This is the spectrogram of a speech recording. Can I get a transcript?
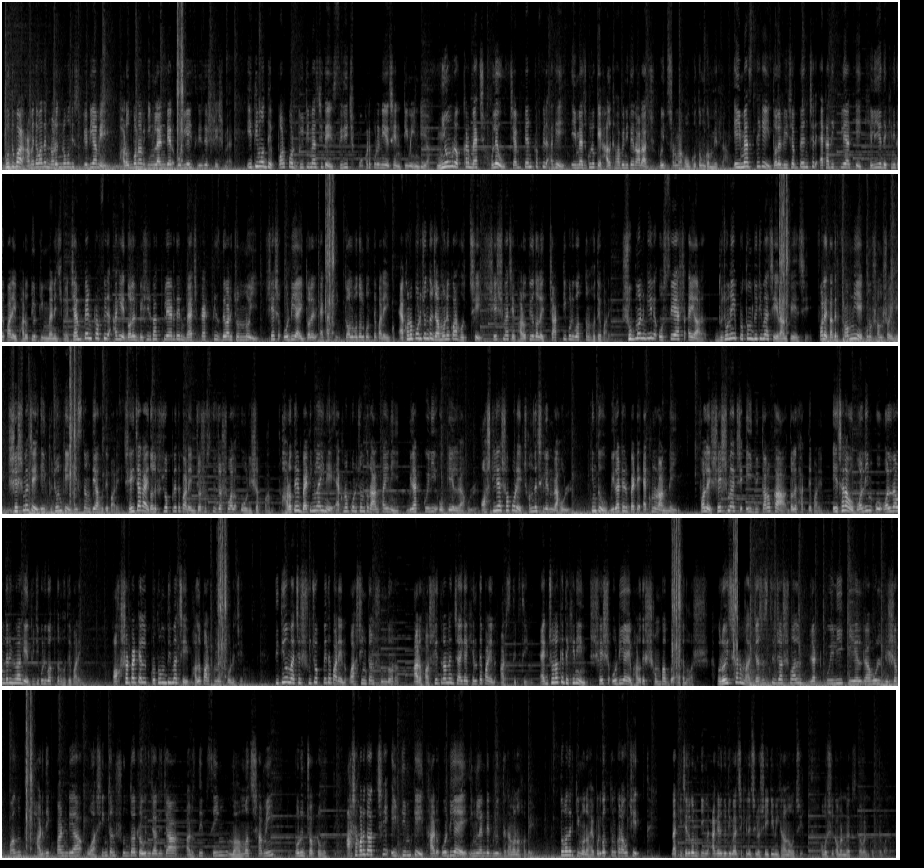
বুধবার আহমেদাবাদের নরেন্দ্র মোদী স্টেডিয়ামে ভারত বনাম ইংল্যান্ডের ওডিআই সিরিজের শেষ ম্যাচ। ইতিমধ্যে পরপর দুইটি ম্যাচ জিতে সিরিজ পকেটে করে নিয়েছেন টিম ইন্ডিয়া। নিয়ম রক্ষার ম্যাচ হলেও চ্যাম্পিয়ন ট্রফির আগে এই ম্যাচগুলোকে হালকাভাবে নিতে নারাজ রোহিত শর্মা ও গৌতম গম্ভীররা। এই ম্যাচ থেকেই দলের রিজার্ভ বেঞ্চের একাধিক প্লেয়ারকে খেলিয়ে দেখে নিতে পারে ভারতীয় টিম ম্যানেজমেন্ট। চ্যাম্পিয়ন ট্রফির আগে দলের বেশিরভাগ প্লেয়ারদের ম্যাচ প্র্যাকটিস দেওয়ার জন্যই শেষ ওডিআই দলের একাধিক দল বদল করতে পারে। এখনও পর্যন্ত যা মনে করা হচ্ছে, শেষ ম্যাচে ভারতীয় দলের চারটি পরিবর্তন হতে পারে। শুভমন গিল ও শ্রেয়াস আয়ার দুজনেই প্রথম দুটি ম্যাচে রান পেয়েছে, ফলে তাদের ফর্ম নিয়ে কোনো সংশয় নেই। শেষ ম্যাচে এই দুজনকেই বিশ্রাম দেওয়া হতে পারে। সেই জায়গায় দলে সুযোগ পেতে পারেন যশস্বী জসওয়াল ও ঋষভ পান্ত। ভারতের ব্যাটিং লাইনে এখনও পর্যন্ত রান পায়নি বিরাট কোহলি ও কে রাহুল। অস্ট্রেলিয়া সফরে ছন্দে ছিলেন রাহুল, কিন্তু বিরাটের ব্যাটে এখনও রান নেই। ফলে শেষ ম্যাচ এই দুই তারকা দলে থাকতে পারেন। এছাড়াও বোলিং ও অলরাউন্ডার বিভাগে দুটি পরিবর্তন হতে পারে। অক্ষর প্যাটেল প্রথম দুই ম্যাচে ভালো পারফরমেন্স করেছেন। তৃতীয় ম্যাচের সুযোগ পেতে পারেন ওয়াশিংটন সুন্দর আর হর্ষিত রানের জায়গায় খেলতে পারেন আর্শদীপ সিং। এক ঝলকে দেখে নিন শেষ ওডিআই ভারতের সম্ভাব্য একাদশ। রোহিত শর্মা যশস্বী জসওয়াল বিরাট কোহলি কে এল রাহুল, ঋষভ পন্ত, হার্দিক পান্ডিয়া, ওয়াশিংটন সুন্দর, রবীন্দ্র জাদেজা হরদীপ সিং, মোহাম্মদ শামি, বরুণ চক্রবর্তী। আশা করা যাচ্ছে এই টিমকেই থার্ড ওডিআই ইংল্যান্ডের বিরুদ্ধে নামানো হবে। তোমাদের কি মনে হয়, পরিবর্তন করা উচিত? নাকি যেরকম টিম আগের দুটি ম্যাচে খেলেছিল, সেই টিমই খেলানো উচিত? অবশ্যই কমেন্ট বক্সে কমেন্ট করতে পারো।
